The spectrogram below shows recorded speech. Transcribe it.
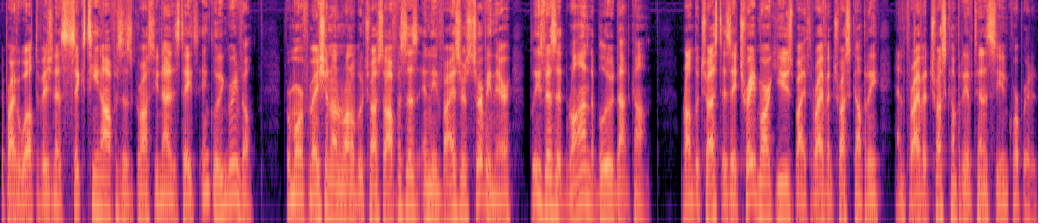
The Private Wealth Division has 16 offices across the United States, including Greenville. For more information on Ronald Blue Trust offices and the advisors serving there, please visit ronblue.com. Ronald Blue Trust is a trademark used by Thrivent Trust Company and Thrivent Trust Company of Tennessee Incorporated,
